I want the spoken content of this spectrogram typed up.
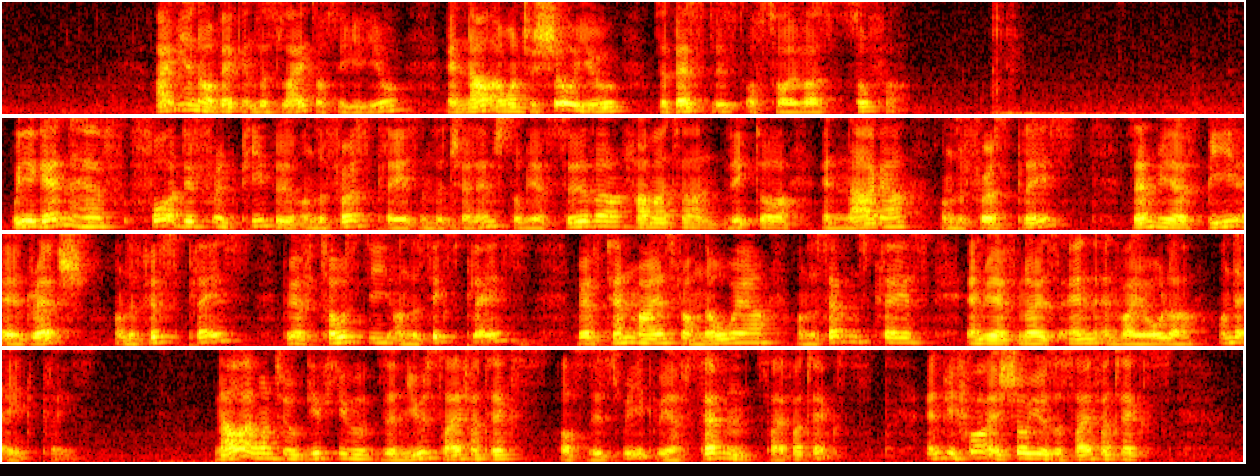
I'm here now back in the slides of the video and now I want to show you the best list of solvers so far. We again have four different people on the first place in the challenge. So we have Silva, Hamatan, Victor and Naga on the first place. Then we have B. Eldredge on the fifth place. We have Toasty on the sixth place. We have 10 miles from nowhere on the seventh place. And we have Nerds N and Viola on the eighth place. Now I want to give you the new ciphertexts of this week. We have seven ciphertexts. And before I show you the ciphertexts,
